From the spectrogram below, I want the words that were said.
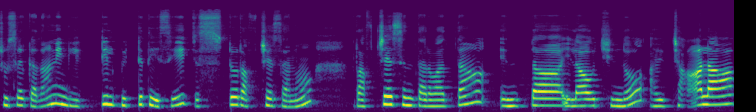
చూసారు కదా నేను లిటిల్ బిట్ తీసి జస్ట్ రఫ్ చేశాను. రఫ్ చేసిన తర్వాత ఎంత ఇలా వచ్చిందో అది చాలా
